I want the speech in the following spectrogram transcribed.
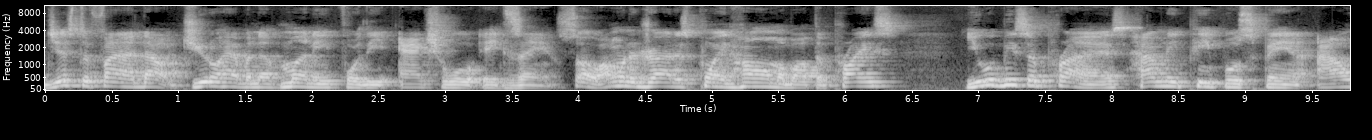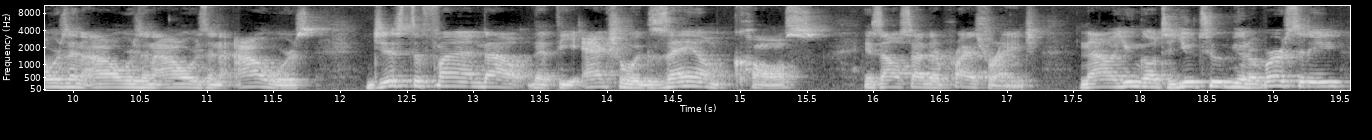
just to find out you don't have enough money for the actual exam. So I want to drive this point home about the price. You would be surprised how many people spend hours and hours and hours and hours just to find out that the actual exam cost is outside their price range. Now you can go to YouTube University,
